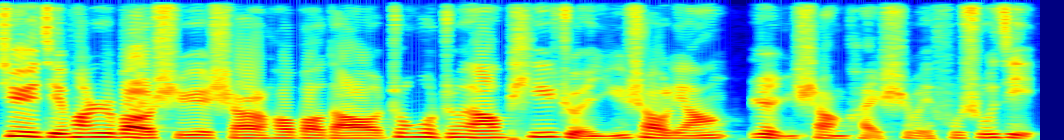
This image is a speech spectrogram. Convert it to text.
据《解放日报》十月十二号报道，中共中央批准于少良任上海市委副书记。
